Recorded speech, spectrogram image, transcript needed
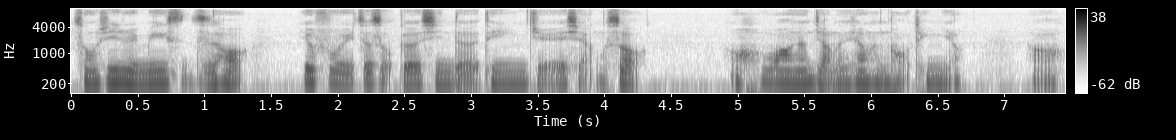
重新 remix 之后，又赋予这首歌新的听觉享受。哦，我好像讲的像很好听一样。好，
